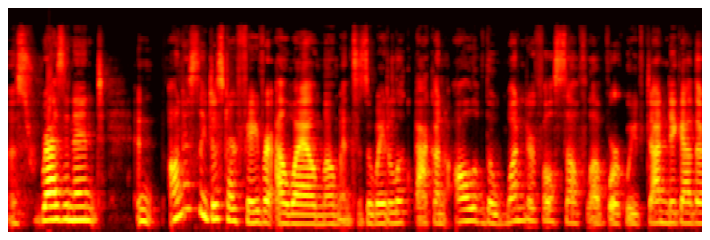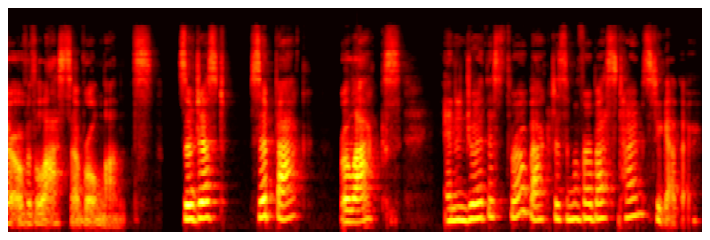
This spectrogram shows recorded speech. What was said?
most resonant, and honestly just our favorite LYL moments as a way to look back on all of the wonderful self love work we've done together over the last several months. So, just sit back, relax, and enjoy this throwback to some of our best times together.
